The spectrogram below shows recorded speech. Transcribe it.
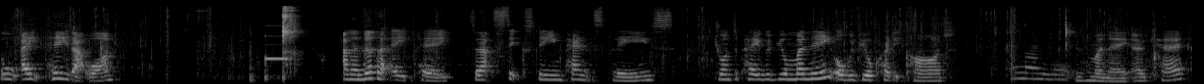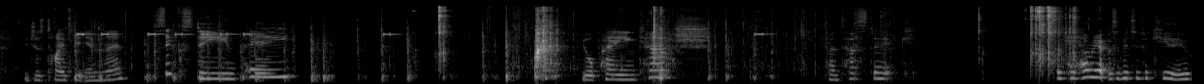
Oh, 8p that one. And another 8p. So that's 16 pence, please. Do you want to pay with your money or with your credit card? Money. With money, okay. You just type it in then. 16p. You're paying cash. Fantastic. Okay, hurry up. There's a bit of a queue.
